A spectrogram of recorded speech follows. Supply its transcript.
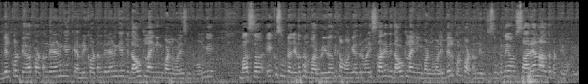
ਬਿਲਕੁਲ ਪਿਓਰ ਕਾਟਨ ਦੇ ਰਹਿਣਗੇ ਕੈਮਰੀ ਕਾਟਨ ਦੇ ਰਹਿਣਗੇ ਵਿਦਆਊਟ ਲਾਈਨਿੰਗ ਬਣਨ ਵਾਲੇ ਸੂਟ ਹੋਣਗੇ। ਬਸ ਇੱਕ ਸੂਟ ਆ ਜਿਹੜਾ ਤੁਹਾਨੂੰ ਬਰਬਰੀ ਦਾ ਦਿਖਾਵਾਂਗੇ। ਅਦਰਵਾਈਜ਼ ਸਾਰੇ ਵਿਦਆਊਟ ਲਾਈਨਿੰਗ ਬਣਨ ਵਾਲੇ ਬਿਲਕੁਲ ਕਾਟਨ ਦੇ ਵਿੱਚ ਸੂਟ ਨੇ ਔਰ ਸਾਰਿਆਂ ਨਾਲ ਦੁਪੱਟੇ ਹੋਣਗੇ।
